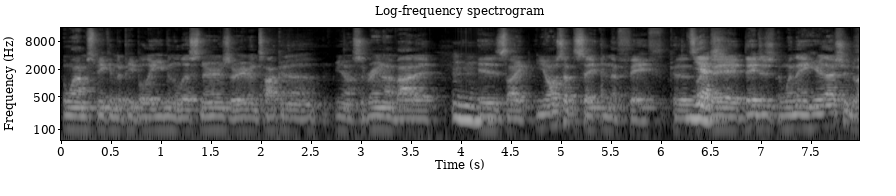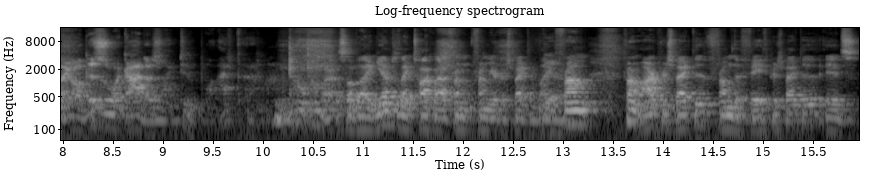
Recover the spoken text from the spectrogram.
when I'm speaking to people, like even listeners or even talking to you know Sabrina about it, Mhm. is like you always have to say in the faith because it's Yes. like they, they just when they hear that should be like oh this is what God does like dude what I don't know about so like you have to like talk about it from from your perspective like Yeah. from from our perspective from the faith perspective it's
